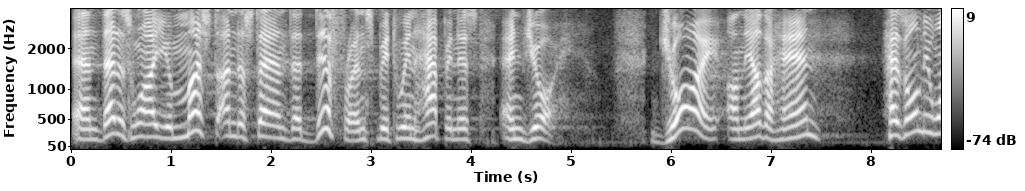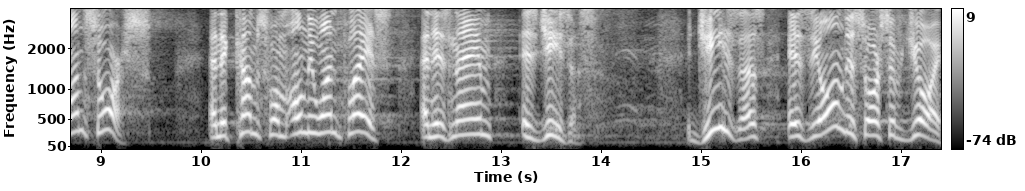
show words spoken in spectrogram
And that is why you must understand the difference between happiness and joy. Joy, on the other hand, has only one source, and it comes from only one place, and his name is Jesus. Jesus is the only source of joy.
